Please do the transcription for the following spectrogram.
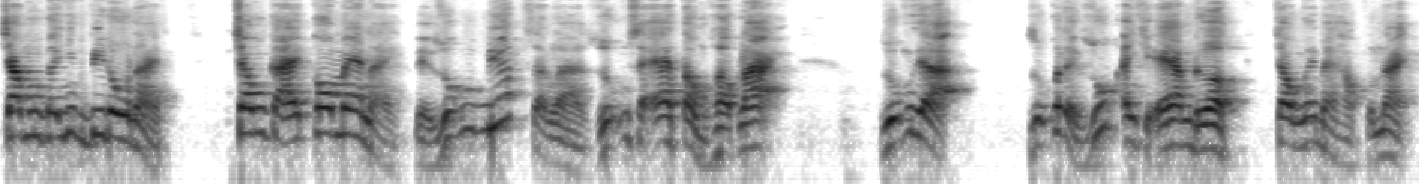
trong cái những video này trong cái comment này, để Dũng biết rằng là Dũng sẽ tổng hợp lại. Dũng gì ạ? Dũng có thể giúp anh chị em được trong cái bài học hôm nay.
